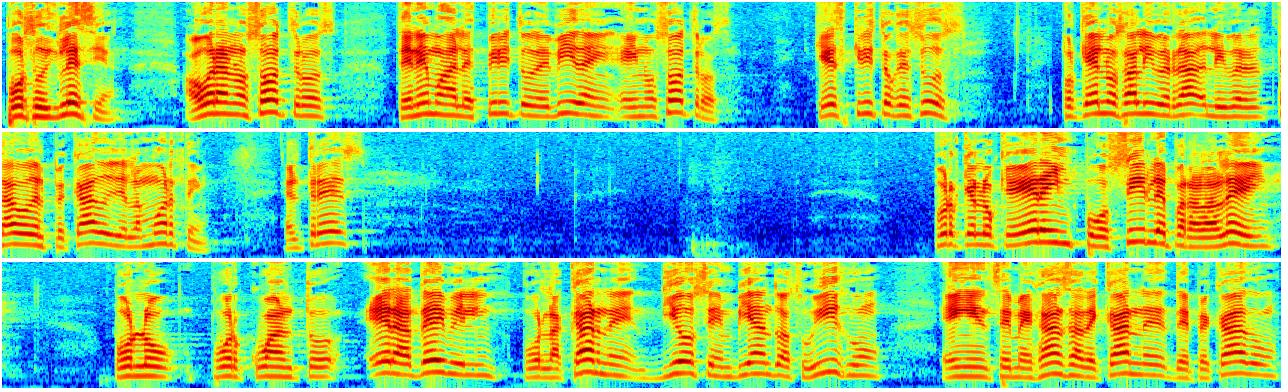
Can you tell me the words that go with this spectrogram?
por su iglesia. Ahora nosotros tenemos al Espíritu de vida en, nosotros, que es Cristo Jesús, porque Él nos ha libertado del pecado y de la muerte. El 3. Porque lo que era imposible para la ley, por, lo, por cuanto era débil por la carne, Dios enviando a su Hijo en semejanza de carne de pecado,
